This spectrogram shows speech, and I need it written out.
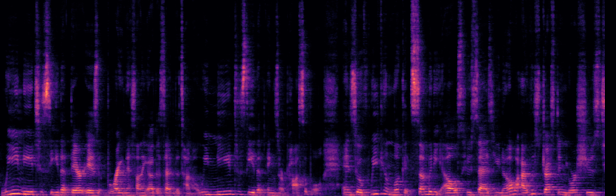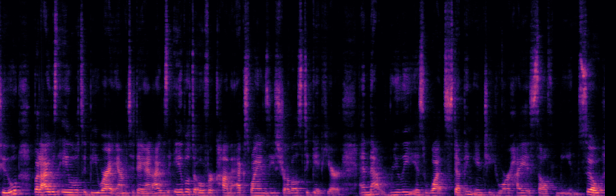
we need to see that there is brightness on the other side of the tunnel. We need to see that things are possible. And so if we can look at somebody else who says, you know, I was dressed in your shoes too, but I was able to be where I am today and I was able to overcome X, Y, and Z struggles to get here. And that really is what stepping into your highest self means. So,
